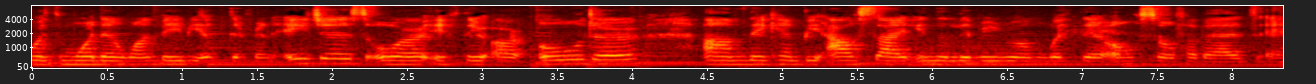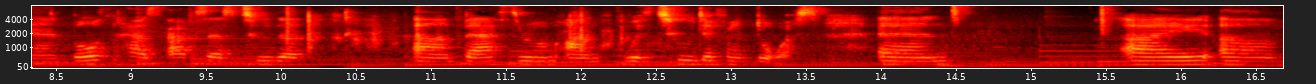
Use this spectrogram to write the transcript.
with more than one baby of different ages or if they are older um, they can be outside in the living room with their own sofa beds. And both has access to the um, bathroom on with two different doors. And I um,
